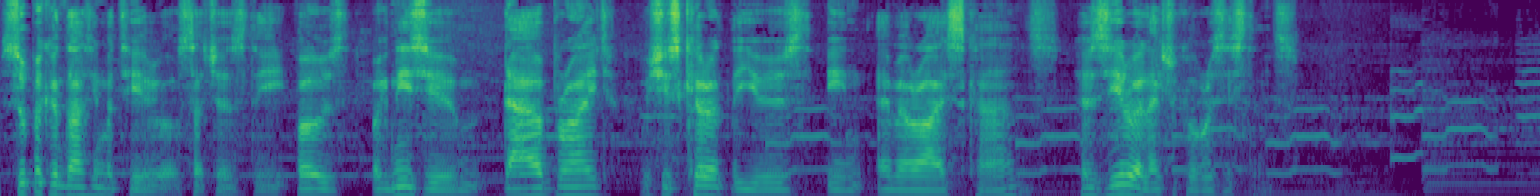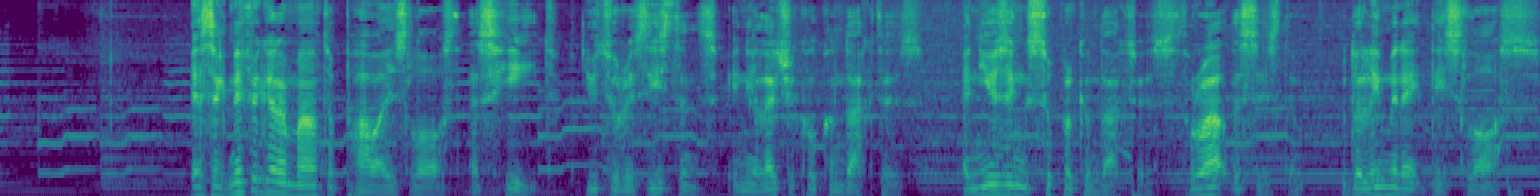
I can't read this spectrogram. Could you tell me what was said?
Superconducting materials such as the proposed magnesium diboride, which is currently used in MRI scans, have zero electrical resistance. A significant amount of power is lost as heat due to resistance in electrical conductors, and using superconductors throughout the system would eliminate this loss.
